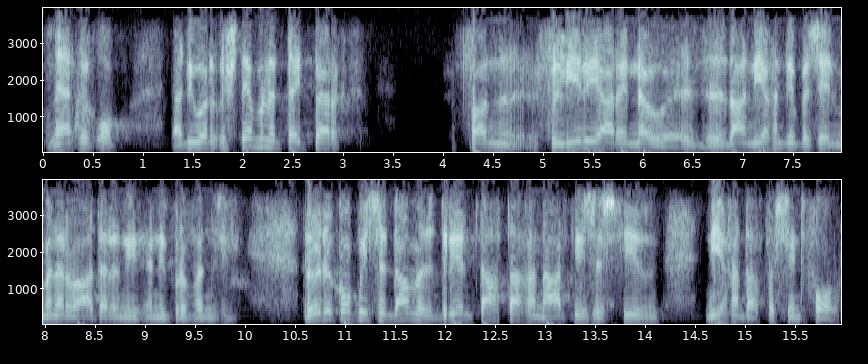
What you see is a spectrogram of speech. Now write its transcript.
merk ek op dat die oorstemmende tydperk van verlede jaar en nou is, is daar 19% minder water in die in die provinsie. Rode Koppie se dam is 83 en Hartie se 94% vol.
